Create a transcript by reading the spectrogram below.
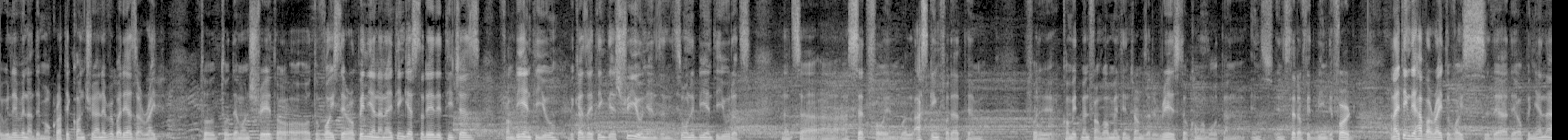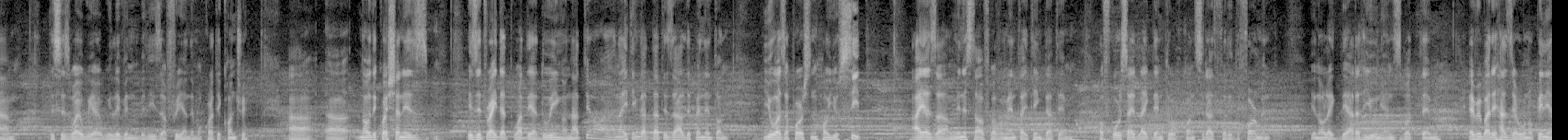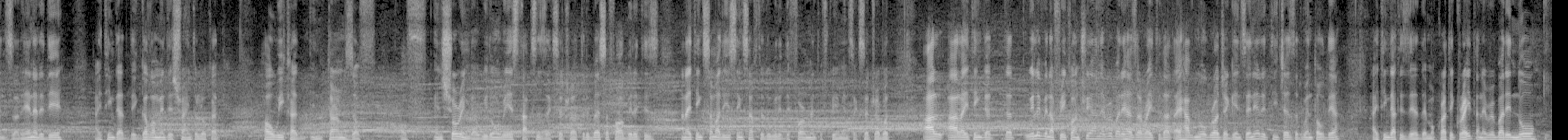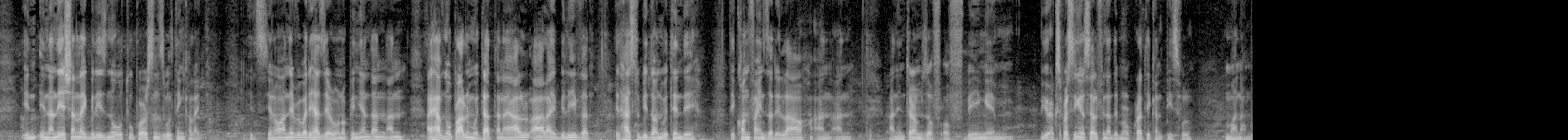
We live in a democratic country and everybody has a right to, to demonstrate or, or, or, to voice their opinion. And I think yesterday the teachers from BNTU, because I think there's three unions and it's only BNTU that's that's uh, uh, set for him, well, asking for that um, for the commitment from government in terms of the raise to come about and in, instead of it being deferred. And I think they have a right to voice their, their opinion. Um, this is why we, are, we live in Belize, a free and democratic country. Uh, uh, now the question is, is it right that what they are doing or not? You know, and I think that that is all dependent on you as a person, how you see it. I, as a minister of government, I think that, um, of course, I'd like them to consider for the deferment, you know, like the other unions, but um, everybody has their own opinions. At the end of the day, I think that the government is trying to look at how we can, in terms of of ensuring that we don't raise taxes, etc., to the best of our abilities. And I think some of these things have to do with the deferment of payments, etc. But all, all I think that, that we live in a free country and everybody has a right to that. I have no grudge against any of the teachers that went out there. I think that is their democratic right, and everybody know in, in a nation like Belize, no two persons will think alike. It's, you know, and everybody has their own opinion, and, and I have no problem with that. And I, all, all I believe that it has to be done within the the confines that allow and, and, and in terms of, of being, um, you're expressing yourself in a democratic and peaceful manner.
